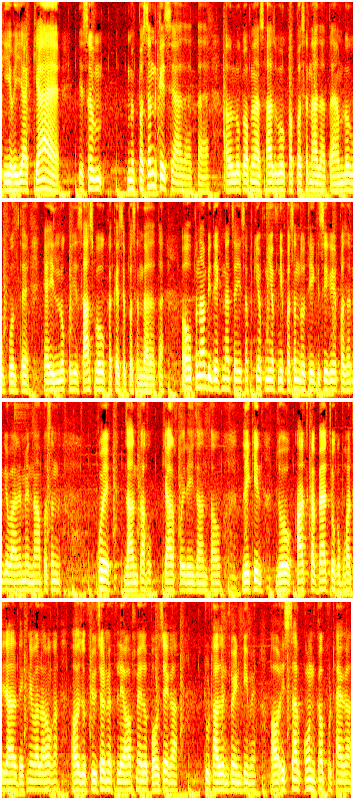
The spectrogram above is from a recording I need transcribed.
कि भैया क्या है? ये सब में पसंद कैसे आ जाता है? हम लोग को अपना सास बहू का पसंद आ जाता है। हम लोग बोलते हैं या इन लोग को ये सास बहू का कैसे पसंद आ जाता है? और अपना भी देखना चाहिए, सबकी अपनी अपनी पसंद होती है, किसी के पसंद के बारे में ना पसंद कोई जानता हो, क्या कोई नहीं जानता हो। लेकिन जो आज का मैच होगा, बहुत ही ज़्यादा देखने वाला होगा और जो फ्यूचर में प्ले ऑफ़ में जो पहुँचेगा 2020 में और इस साल कौन कप उठाएगा,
